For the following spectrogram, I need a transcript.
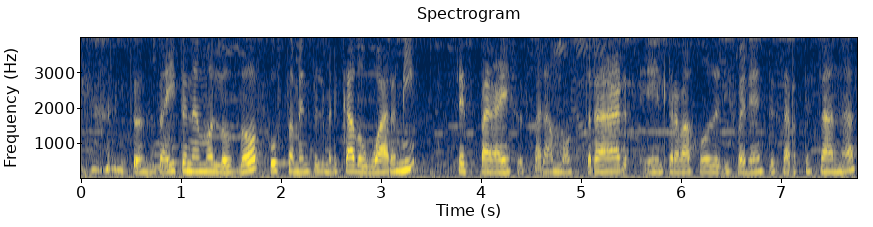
Entonces ahí tenemos los dos, justamente el mercado Warmi es para eso, es para mostrar el trabajo de diferentes artesanas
